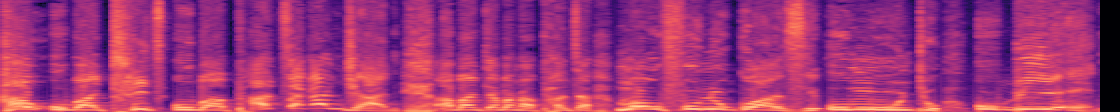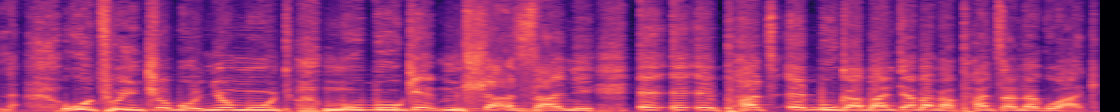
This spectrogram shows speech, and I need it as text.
how uba treat ubaphatha kanjani abantu abangaphansa mawufuna ukwazi umuntu ubiyena ukuthi uyinhlobonye yomuntu mubuke mhlazane e- e- ephatha ebuka abantu abangaphansana kwakhe.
